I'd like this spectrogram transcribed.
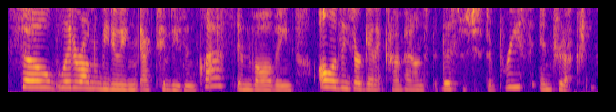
so later on we'll be doing activities in class involving all of these organic compounds, but this was just a brief introduction.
